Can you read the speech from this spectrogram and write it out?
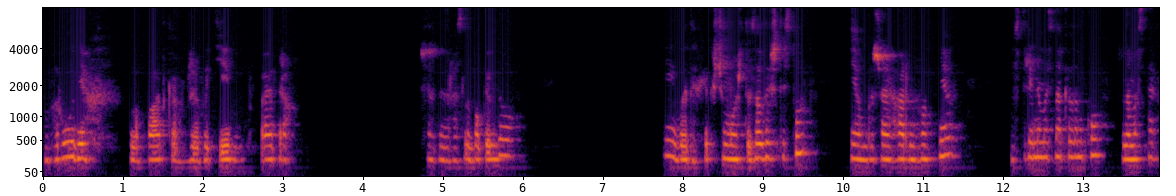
в грудях, в лопатках, в животі, в бедрах. Ще один раз глибокий вдох. І видих. Якщо можете залишитись тут, я вам бажаю гарного дня. Зустрінемось на килимку. Намасте.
